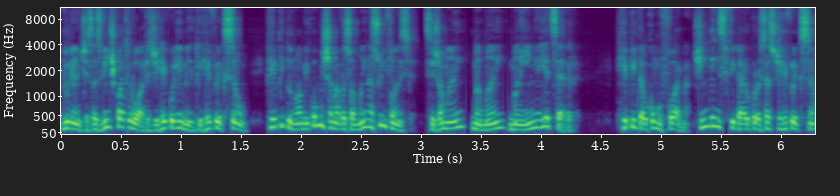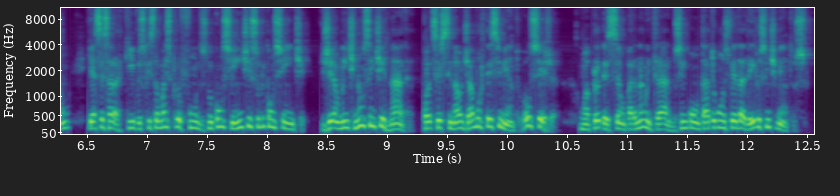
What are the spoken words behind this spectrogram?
Durante essas 24 horas de recolhimento e reflexão, repita o nome como chamava sua mãe na sua infância, seja mãe, mamãe, maninha e etc. Repita-o como forma de intensificar o processo de reflexão e acessar arquivos que estão mais profundos no consciente e subconsciente. Geralmente não sentir nada pode ser sinal de amortecimento, ou seja, uma proteção para não entrarmos em contato com os verdadeiros sentimentos.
